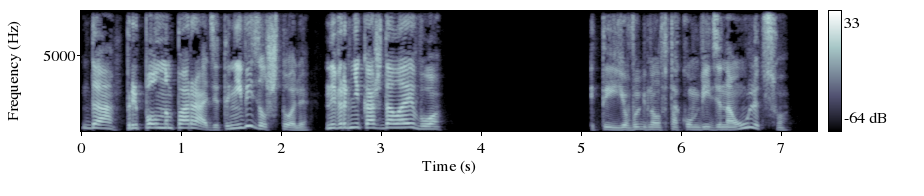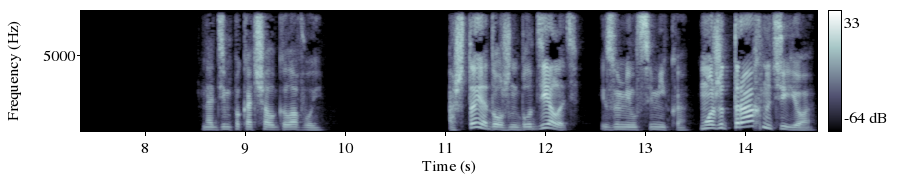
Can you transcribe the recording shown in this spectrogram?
«Да, при полном параде. Ты не видел, что ли? Наверняка ждала его». «И ты ее выгнал в таком виде на улицу?» Надим покачал головой. «А что я должен был делать?» — изумился Мика. «Может, трахнуть ее?»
